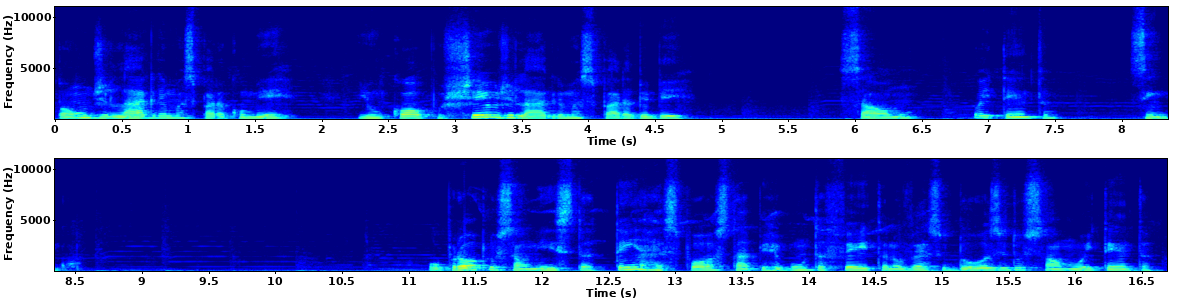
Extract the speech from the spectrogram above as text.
pão de lágrimas para comer e um copo cheio de lágrimas para beber. Salmo 85 O próprio salmista tem a resposta à pergunta feita no verso 12 do Salmo 80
